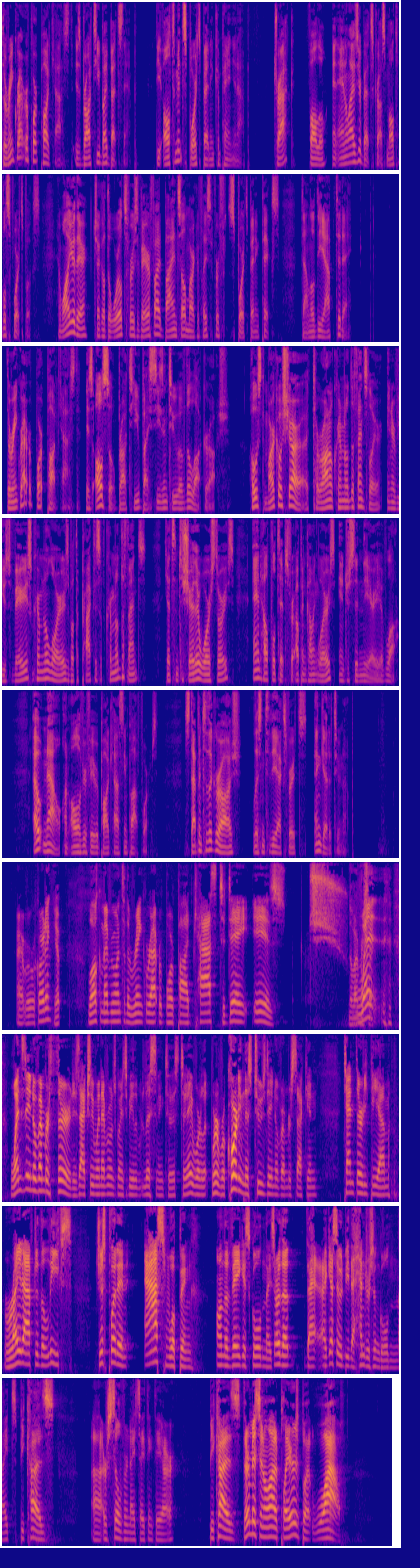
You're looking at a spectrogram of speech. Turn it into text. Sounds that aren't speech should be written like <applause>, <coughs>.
The Rink Rat Report podcast is brought to you by BetStamp, the ultimate sports betting companion app. Track, follow, and analyze your bets across multiple sports books. And while you're there, check out the world's first verified buy and sell marketplace for sports betting picks. Download the app today. The Rink Rat Report podcast is also brought to you by Season 2 of The Law Garage. Host Marco Sciarra, a Toronto criminal defense lawyer, interviews various criminal lawyers about the practice of criminal defense, gets them to share their war stories, and helpful tips for up and coming lawyers interested in the area of law. Out now on all of your favorite podcasting platforms. Step into the garage, listen to the experts, and get a tune up. All right, we're recording. Yep. Welcome everyone to the Rink Rat Report podcast. Today is November Wen- <laughs> Wednesday, November third is actually when everyone's going to be listening to this. Today we're we're recording this Tuesday, November second, ten thirty p.m. Right after the Leafs just put an ass whooping on the Vegas Golden Knights, or the that I guess it would be the Henderson Golden Knights because uh, or Silver Knights, I think they are because they're missing a lot of players. But wow,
